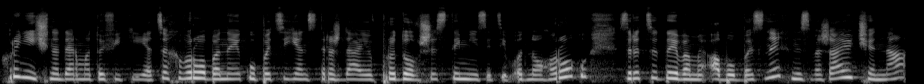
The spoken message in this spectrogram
Хронічна дерматофітія це хвороба, на яку пацієнт страждає впродовж 6 місяців одного року з рецидивами або без них, незважаючи на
